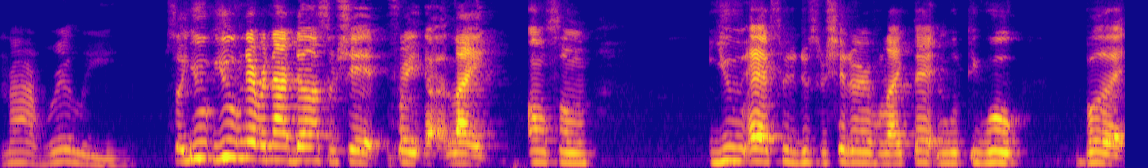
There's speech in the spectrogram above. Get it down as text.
Not really. So you you've never not done some shit for uh, like on some. You asked me to do some shit or whatever like that and whoop de whoop, but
